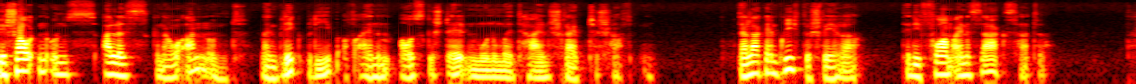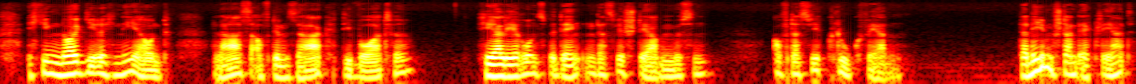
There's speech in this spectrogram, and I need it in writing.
Wir schauten uns alles genau an und mein Blick blieb auf einem ausgestellten monumentalen Schreibtisch haften. Da lag ein Briefbeschwerer, der die Form eines Sargs hatte. Ich ging neugierig näher und las auf dem Sarg die Worte Herr, lehre uns bedenken, dass wir sterben müssen, auf dass wir klug werden. Daneben stand erklärt,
